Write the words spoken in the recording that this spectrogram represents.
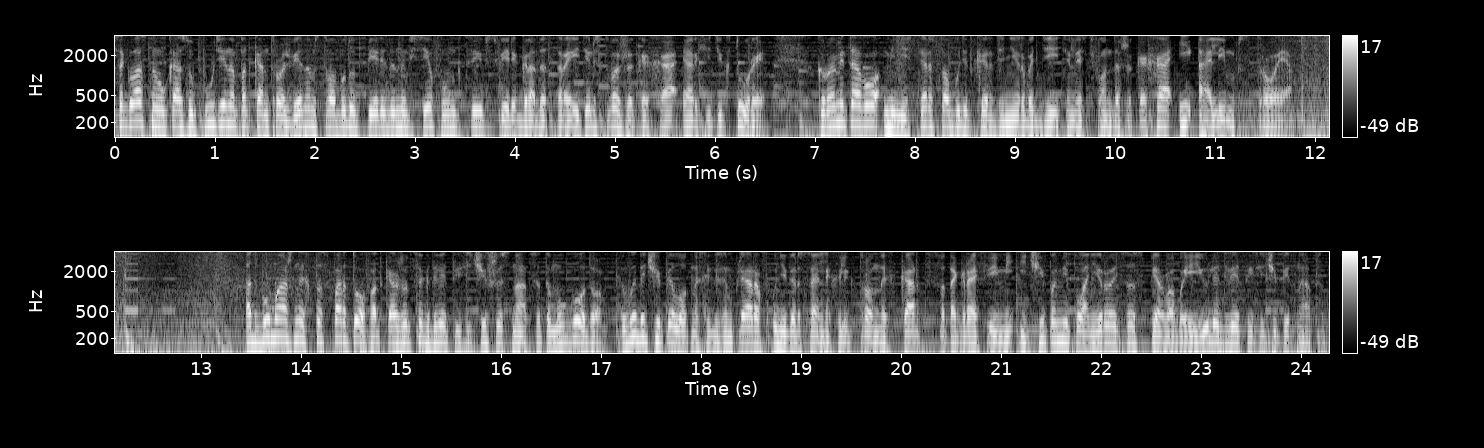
Согласно указу Путина, под контроль ведомства будут переданы все функции в сфере градостроительства, ЖКХ и архитектуры. Кроме того, министерство будет координировать деятельность фонда ЖКХ и Олимпстроя. От бумажных паспортов откажутся к 2016 году. Выдача пилотных экземпляров универсальных электронных карт с фотографиями и чипами планируется с 1 июля 2015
